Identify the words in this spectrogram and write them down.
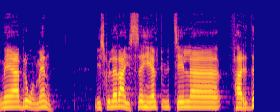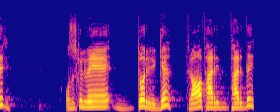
med broren min. Vi skulle reise helt ut til eh, Færder. Og så skulle vi Dorge fra Færder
